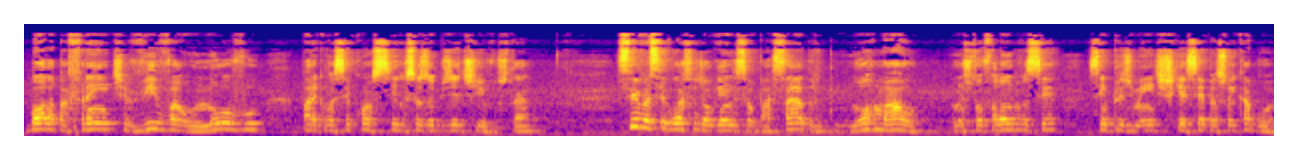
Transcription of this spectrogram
Bola para frente, viva o novo para que você consiga os seus objetivos, tá? Se você gosta de alguém do seu passado, normal. Eu não estou falando para você simplesmente esquecer a pessoa e acabou.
